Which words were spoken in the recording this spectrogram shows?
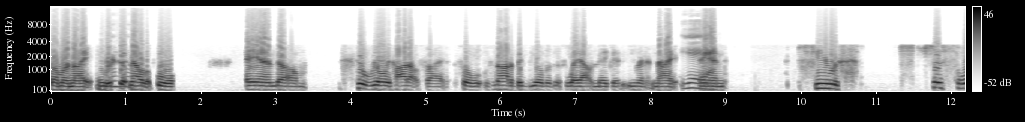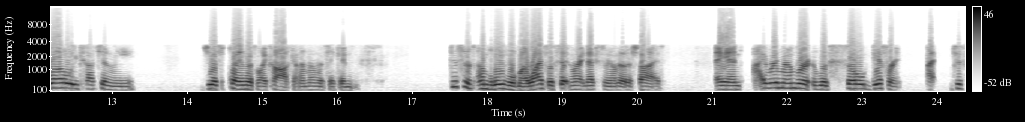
summer night and we we're sitting Mhm. out of the pool and um still really hot outside. So it was not a big deal to just lay out naked even at night. Yeah, yeah. And she was just slowly touching me, just playing with my cock and I remember thinking this is unbelievable. My wife was sitting right next to me on the other side, and I remember it was so different. I, just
